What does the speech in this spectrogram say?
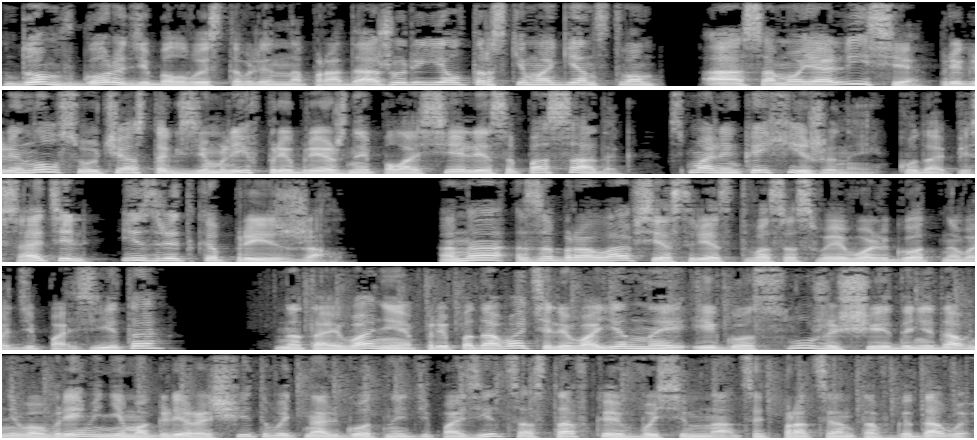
дом в городе был выставлен на продажу риэлторским агентством, а самой Алисе приглянулся участок земли в прибрежной полосе лесопосадок с маленькой хижиной, куда писатель изредка приезжал. Она забрала все средства со своего льготного депозита. На Тайване преподаватели, военные и госслужащие до недавнего времени могли рассчитывать на льготный депозит со ставкой в 18% годовых.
